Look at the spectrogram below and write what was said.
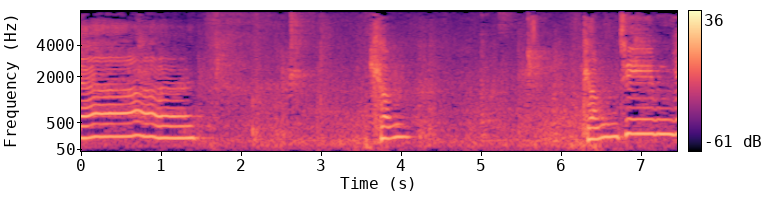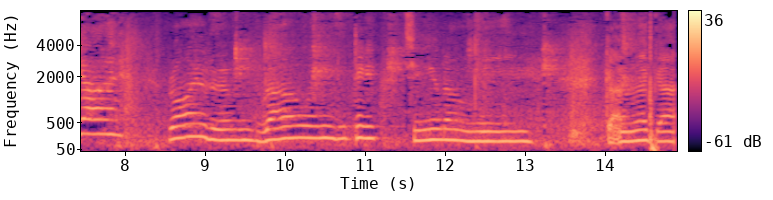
นั้นคำ คำที่บรรยายร้อยเรื่องราววันดีๆที่เรามีกันและกั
